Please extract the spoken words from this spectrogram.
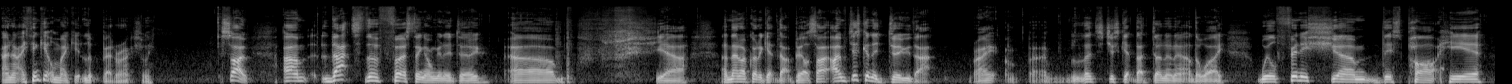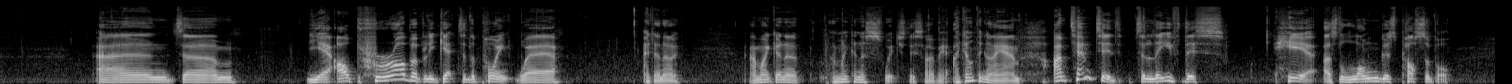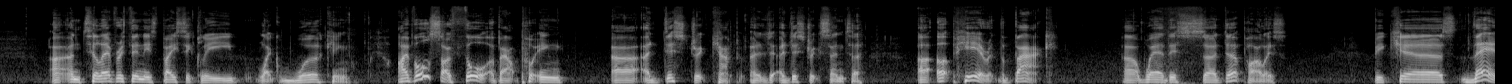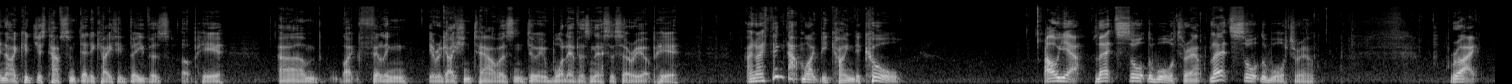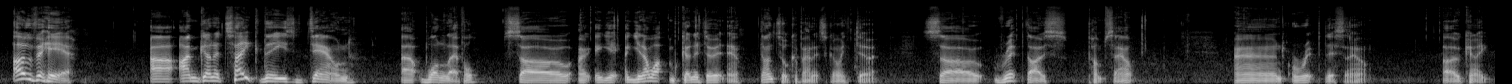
and I think it'll make it look better actually. So um, that's the first thing I'm going to do. Um, yeah. And then I've got to get that built. So I'm just going to do that, right? Uh, let's just get that done and out of the way. We'll finish um, this part here. And um, yeah, I'll probably get to the point where, I don't know, am I gonna am I gonna switch this over here? I don't think I am. I'm tempted to leave this here as long as possible uh, until everything is basically like working. I've also thought about putting uh, a district cap, a, district centre, uh, up here at the back, uh, where this uh, dirt pile is, because then I could just have some dedicated beavers up here, um, like filling irrigation towers and doing whatever's necessary up here, and I think that might be kind of cool. Oh yeah, let's sort the water out. Let's sort the water out. Right, over here, uh, I'm going to take these down uh, one level so, uh, you, know what? I'm going to do it now. Don't talk about it. It's going to do it. So, rip those pumps out and rip this out. Okay.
